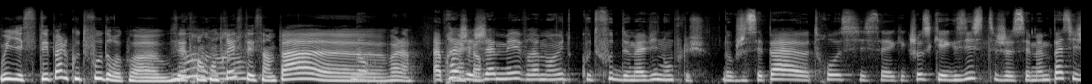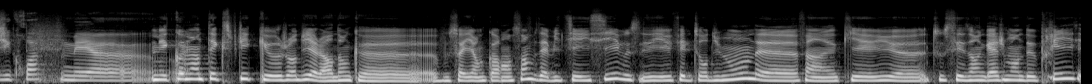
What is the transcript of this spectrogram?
Oui, et c'était pas le coup de foudre quoi. Vous vous êtes rencontrés, c'était sympa. non. Voilà. Après, j'ai jamais vraiment eu de coup de foudre de ma vie non plus. Donc je sais pas euh, trop si c'est quelque chose qui existe. Je sais même pas si j'y crois. Mais euh, mais comment t'expliques qu'aujourd'hui, alors donc euh, vous soyez encore ensemble, vous habitiez ici, vous avez fait le tour du monde, enfin qui ait eu tous ces engagements de prix.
